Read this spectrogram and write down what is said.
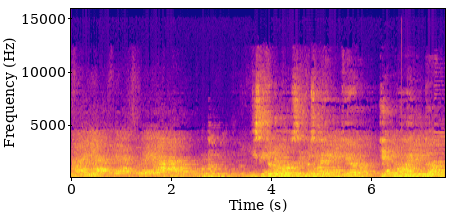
Salías de la escuela. Y si tu luz y tu silencio y el momento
